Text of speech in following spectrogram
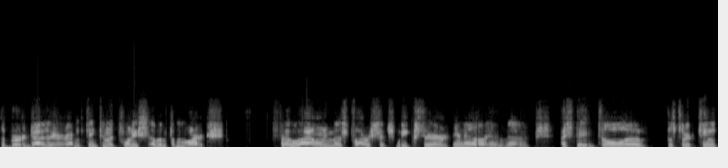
the bird got there, I'm thinking the 27th of March. So I only missed five or six weeks there, you know, and uh, I stayed till uh, the 13th,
